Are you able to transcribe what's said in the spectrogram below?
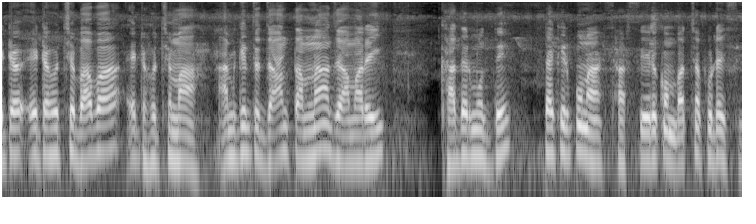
এটা এটা হচ্ছে বাবা, এটা হচ্ছে মা। আমি কিন্তু জানতাম না যে আমার এই খাদের মধ্যে টাকির পোনা ছাড়ছে, এরকম বাচ্চা ফুটাইছে।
